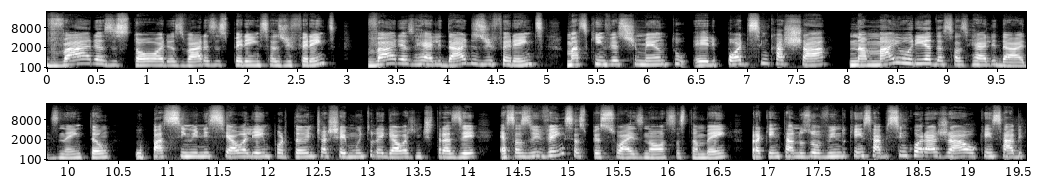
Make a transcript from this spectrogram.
várias histórias, várias experiências diferentes, várias realidades diferentes, mas que investimento ele pode se encaixar na maioria dessas realidades, né? Então, o passinho inicial ali é importante. Achei muito legal a gente trazer essas vivências pessoais nossas também, para quem está nos ouvindo, quem sabe se encorajar ou quem sabe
